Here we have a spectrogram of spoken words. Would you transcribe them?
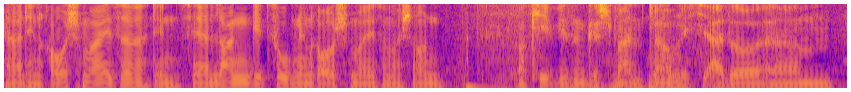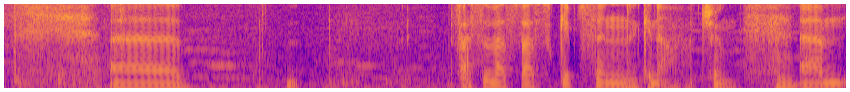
ja, den Rauschmeißer, den sehr lang gezogenen Rauschmeißer. Mal schauen. Okay, wir sind gespannt, glaube mhm. ich. Also, ähm, äh, was, was, was gibt's denn, genau, Entschuldigung. Mhm. Ähm,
